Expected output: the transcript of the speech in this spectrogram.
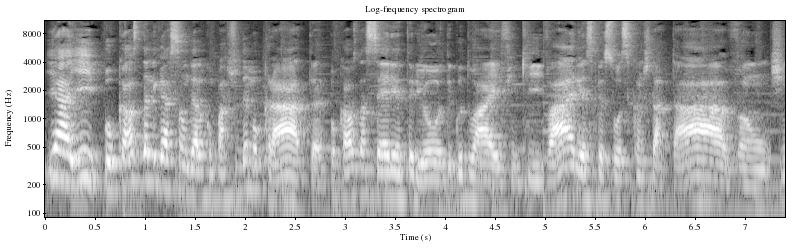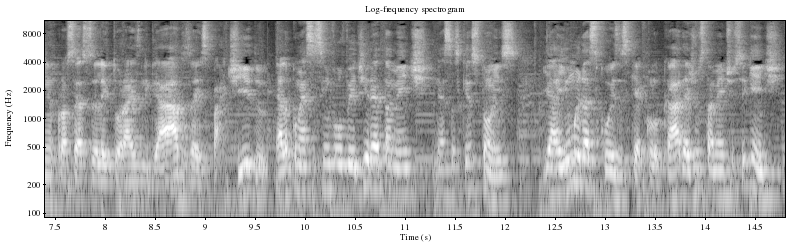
E aí, por causa da ligação dela com o Partido Democrata, por causa da série anterior, The Good Wife, em que várias pessoas se candidatavam, tinha processos eleitorais ligados a esse partido, ela começa a se envolver diretamente nessas questões. E aí uma das coisas que é colocada é justamente o seguinte:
